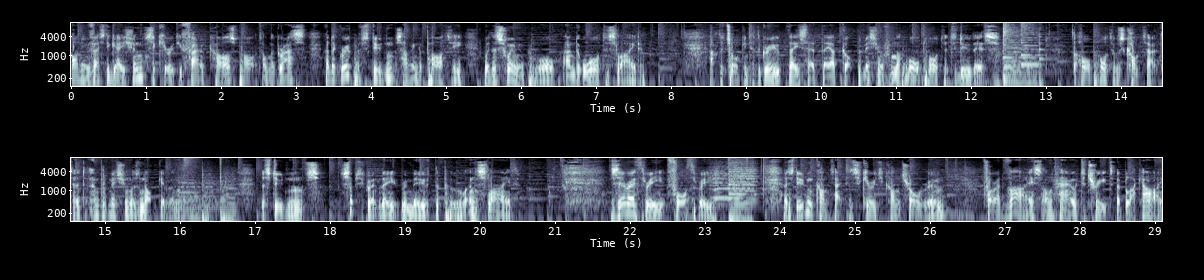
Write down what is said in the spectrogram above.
On investigation, security found cars parked on the grass and a group of students having a party with a swimming pool and water slide. After talking to the group, they said they had got permission from the hall porter to do this. The hall porter was contacted and permission was not given. The students subsequently removed the pool and slide. 0343. A student contacted security control room for advice on how to treat a black eye.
